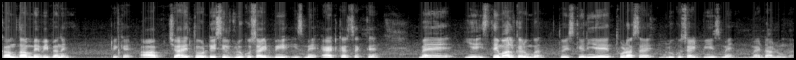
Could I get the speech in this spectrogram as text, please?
कम दाम में भी बने, ठीक है? आप चाहे तो डेसिल ग्लूकोसाइड भी इसमें ऐड कर सकते हैं। मैं ये इस्तेमाल करूँगा तो इसके लिए थोड़ा सा ग्लूकोसाइड भी इसमें मैं डालूँगा।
